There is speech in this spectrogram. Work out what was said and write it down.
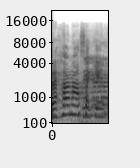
Rejana Second.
